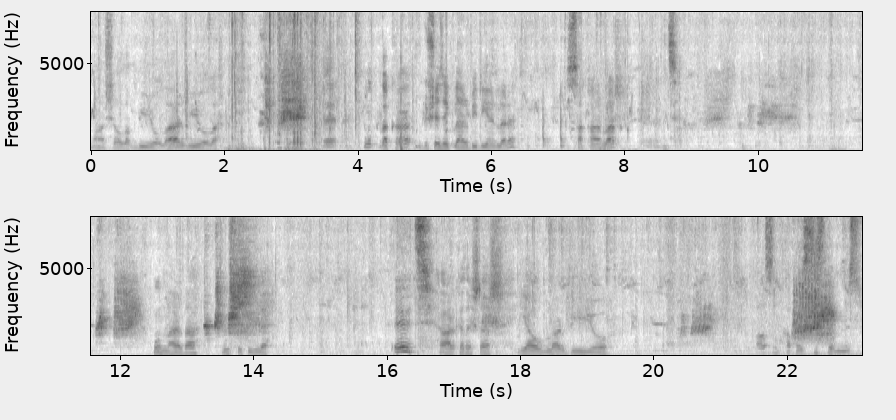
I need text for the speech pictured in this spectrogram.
Maşallah büyüyorlar, büyüyorlar. Evet, mutlaka düşecekler bir yerlere. Sakarlar. Evet. Bunlar da bu şekilde. Evet arkadaşlar, yavrular büyüyor. Asıl kafes sistemimiz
